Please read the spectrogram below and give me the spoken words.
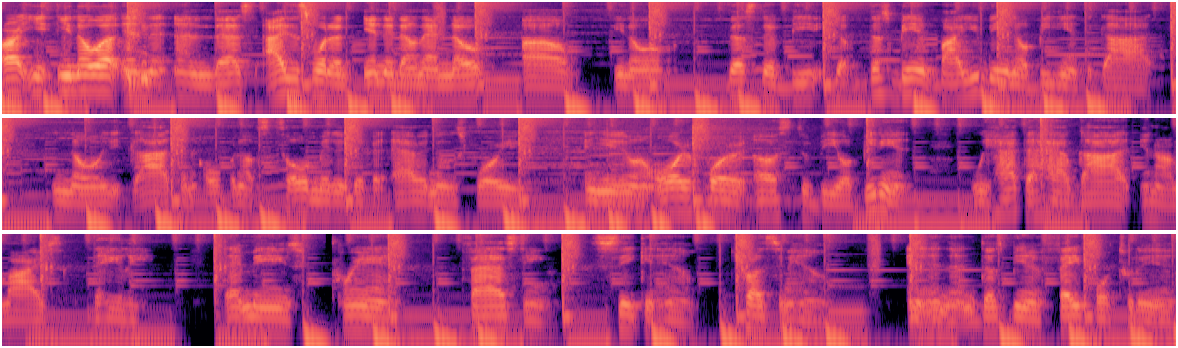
All right, you, you know what, and and that's I just want to end it on that note. Uh, you know, just to be, just being by you being obedient to God, you know, God can open up so many different avenues for you. And you know, in order for us to be obedient, we have to have God in our lives daily. That means praying, fasting, seeking Him, trusting Him, and, and, and just being faithful to the end.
